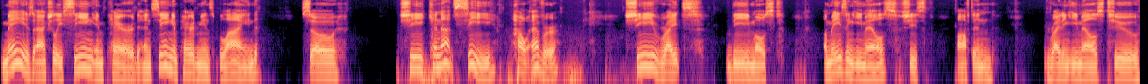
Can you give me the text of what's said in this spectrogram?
May is actually seeing impaired, and seeing impaired means blind. So she cannot see. However, she writes the most amazing emails. She's often writing emails to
